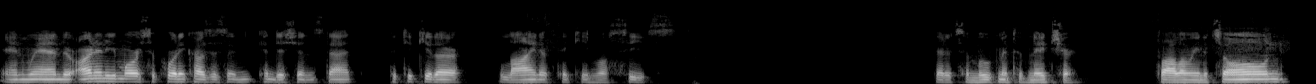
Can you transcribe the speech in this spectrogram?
And when there aren't any more supporting causes and conditions, that particular line of thinking will cease. That it's a movement of nature, following its own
